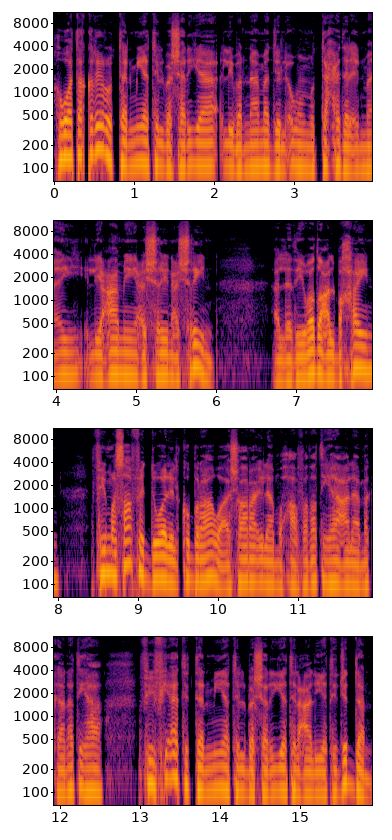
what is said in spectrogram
هو تقرير التنمية البشرية لبرنامج الأمم المتحدة الإنمائي لعام 2020 الذي وضع البحرين في مصاف الدول الكبرى وأشار إلى محافظتها على مكانتها في فئه التنمية البشرية العالية جدا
